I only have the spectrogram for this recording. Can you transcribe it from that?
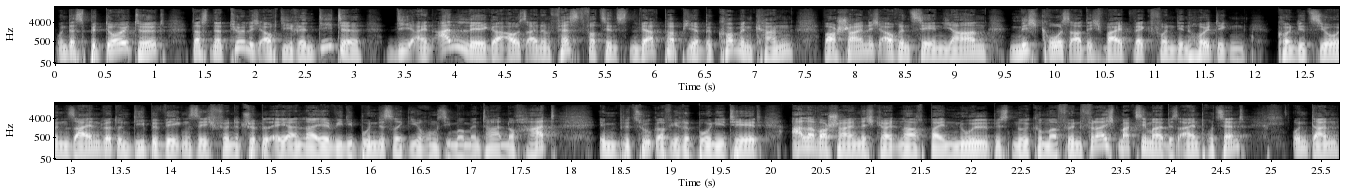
Und das bedeutet, dass natürlich auch die Rendite, die ein Anleger aus einem festverzinsten Wertpapier bekommen kann, wahrscheinlich auch in zehn Jahren nicht großartig weit weg von den heutigen Konditionen sein wird und die bewegen sich für eine AAA-Anleihe, wie die Bundesregierung sie momentan noch hat, im Bezug auf ihre Bonität aller Wahrscheinlichkeit nach bei 0 bis 0,5, vielleicht maximal bis 1 Prozent und dann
